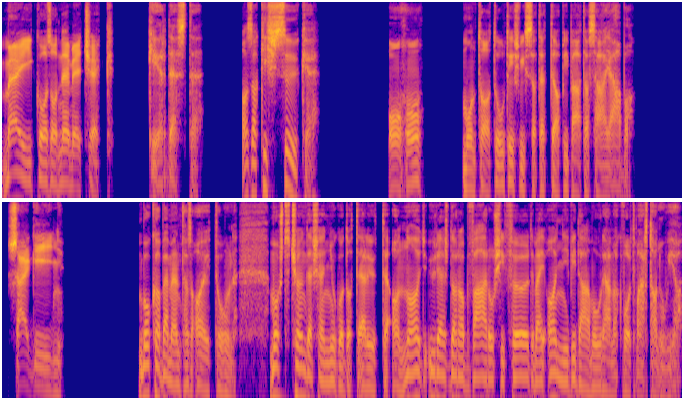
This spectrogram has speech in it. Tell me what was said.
Melyik az a nemecsek? kérdezte. Az a kis szőke. Aha, mondta a tót, és visszatette a pipát a szájába. Szegény, Boka bement az ajtón. Most csöndesen nyugodott előtte a nagy, üres darab városi föld, mely annyi vidám órának volt már tanúja.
